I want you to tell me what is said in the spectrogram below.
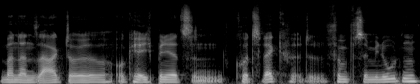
man dann sagt, äh, okay, ich bin jetzt kurz weg, 15 Minuten.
